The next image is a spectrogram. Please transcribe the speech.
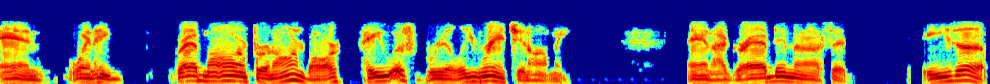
And when he grabbed my arm for an arm bar, he was really wrenching on me. And I grabbed him and I said, "Ease up."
